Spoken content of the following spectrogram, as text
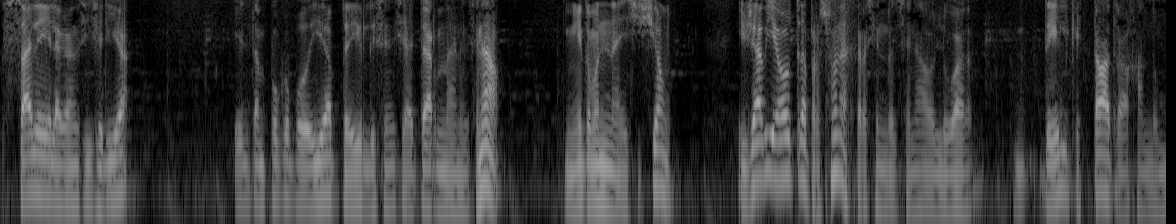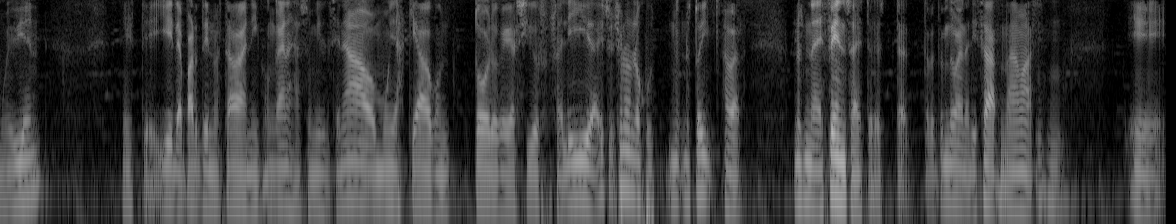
sale de la Cancillería, él tampoco podía pedir licencia eterna en el Senado. Tenía que tomar una decisión. Y ya había otra persona ejerciendo el Senado en lugar de él que estaba trabajando muy bien. Este, y él aparte no estaba ni con ganas de asumir el Senado, muy asqueado con todo lo que había sido su salida. Eso yo no lo no, no estoy, a ver, no es una defensa esto, es tra- tratando de analizar nada más. Eh,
